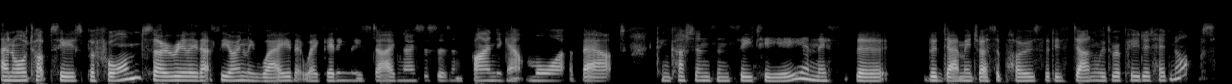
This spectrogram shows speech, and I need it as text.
an autopsy is performed. So, really, that's the only way that we're getting these diagnoses and finding out more about concussions and CTE and this the the damage, I suppose, that is done with repeated head knocks.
